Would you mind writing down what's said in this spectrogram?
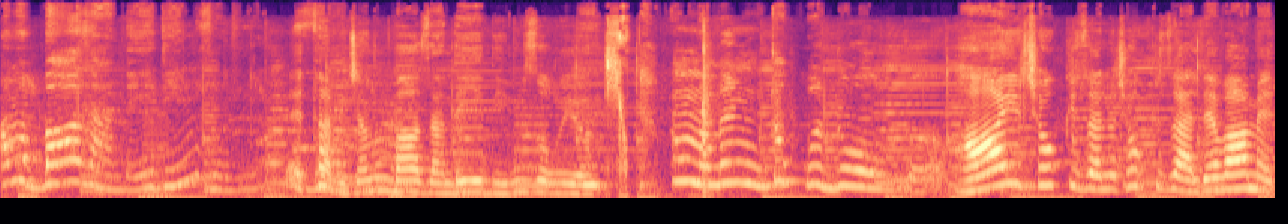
Ama bazen de yediğimiz oluyor. E tabi canım bazen de yediğimiz oluyor. Ama benim çok kötü oldu. Hayır çok güzel çok güzel devam et.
